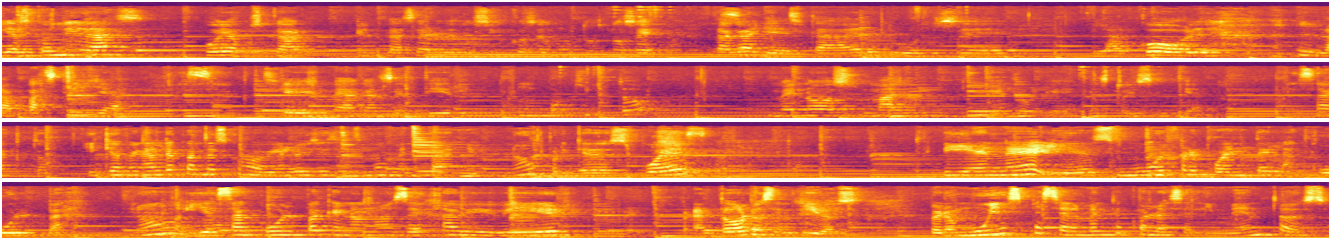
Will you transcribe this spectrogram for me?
Y a escondidas voy a buscar el placer de los cinco segundos, no sé, la galleta, el dulce, el alcohol, la pastilla, que me hagan sentir un poquito menos mal de lo que me estoy sintiendo. Exacto. Y que al final de cuentas, como bien lo dices, es momentáneo, ¿no? Porque después viene y es muy frecuente la culpa, y esa culpa que no nos deja vivir en todos los sentidos, pero muy especialmente con los alimentos,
